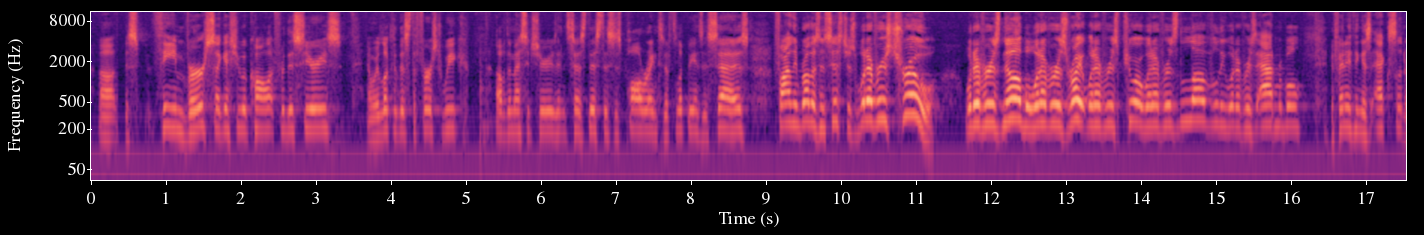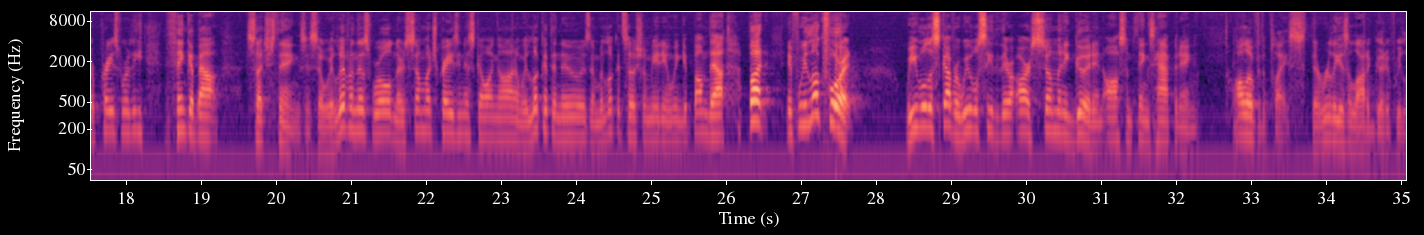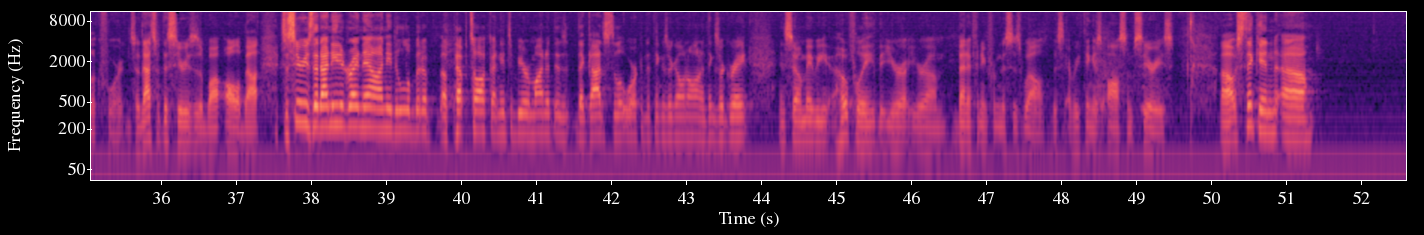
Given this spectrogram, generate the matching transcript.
uh, this theme verse, I guess you would call it, for this series. And we looked at this the first week of the message series, and it says this this is Paul writing to the Philippians. It says, Finally, brothers and sisters, whatever is true, whatever is noble, whatever is right, whatever is pure, whatever is lovely, whatever is admirable, if anything is excellent or praiseworthy, think about such things. And so we live in this world and there's so much craziness going on, and we look at the news and we look at social media and we can get bummed out. But if we look for it, we will discover, we will see that there are so many good and awesome things happening all over the place. There really is a lot of good if we look for it. And so that's what this series is about, all about. It's a series that I needed right now. I need a little bit of a pep talk. I need to be reminded that, that God's still at work and that things are going on and things are great. And so maybe, hopefully, that you're, you're um, benefiting from this as well. This Everything is Awesome series. Uh, I was thinking uh,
